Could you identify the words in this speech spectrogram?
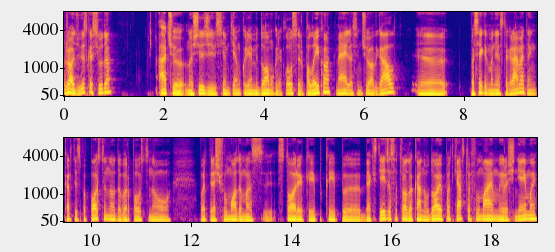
Žodžiu, viskas juda. Ačiū nuoširdžiai visiems tiem, kuriem įdomu, kurie klauso ir palaiko. Meilę siunčiu atgal. E, Pasiekit mane Instagram'e, ten kartais papostinu, dabar postinau, vat prieš filmuodamas story, kaip, kaip e, backstage'as atrodo, ką naudoju podcast'o filmavimui, įrašinėjimui.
